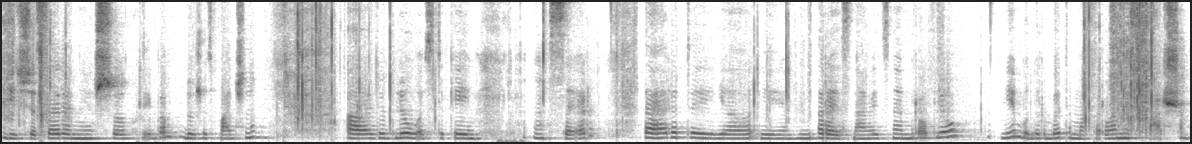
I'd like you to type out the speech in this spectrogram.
Більше сира, ніж хліба, дуже смачно. Люблю ось такий сир терти, я і рис навіть з ним роблю. І буду робити макарони з фаршем.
